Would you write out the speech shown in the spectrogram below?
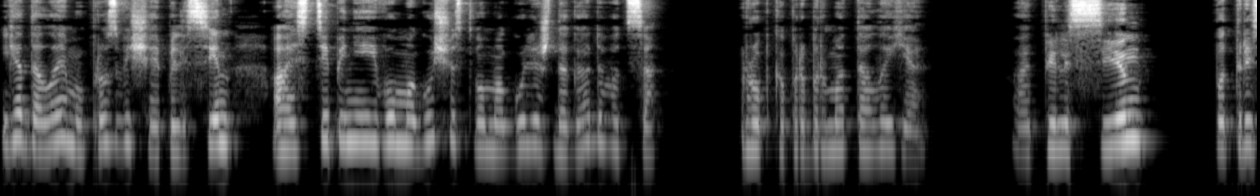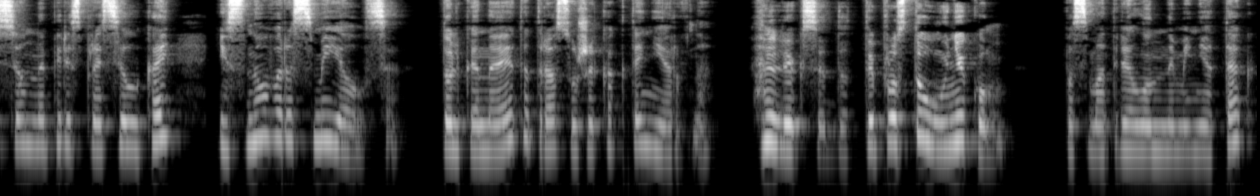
я дала ему прозвище Апельсин, а о степени его могущества могу лишь догадываться – робко пробормотала я. «Апельсин?» – потрясенно переспросил Кай и снова рассмеялся, только на этот раз уже как-то нервно. «Лекси, да ты просто уникум!» Посмотрел он на меня так,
